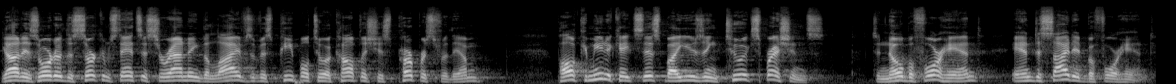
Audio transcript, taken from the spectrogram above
God has ordered the circumstances surrounding the lives of His people to accomplish His purpose for them. Paul communicates this by using two expressions to know beforehand and decided beforehand.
